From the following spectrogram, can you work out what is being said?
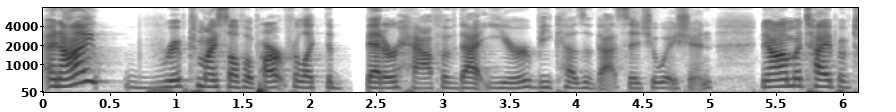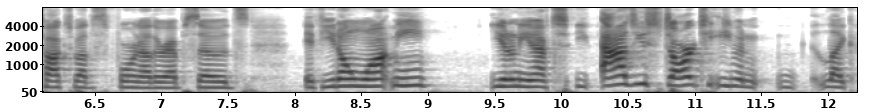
And I ripped myself apart for like the better half of that year because of that situation. Now, I'm a type, I've talked about this before in other episodes. If you don't want me, you don't even have to as you start to even like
